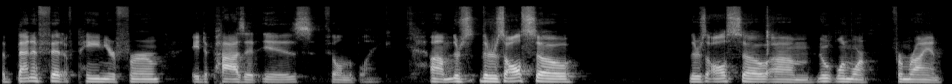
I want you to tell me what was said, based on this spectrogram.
The benefit of paying your firm a deposit is fill in the blank. Um, there's there's also there's also um, one more from Ryan.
